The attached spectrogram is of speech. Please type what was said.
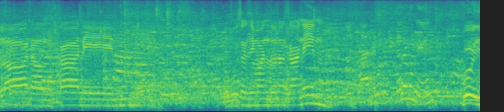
Wala ng kanin. Ubusan si Mando ng kanin. Dala mo na yan? Boy!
